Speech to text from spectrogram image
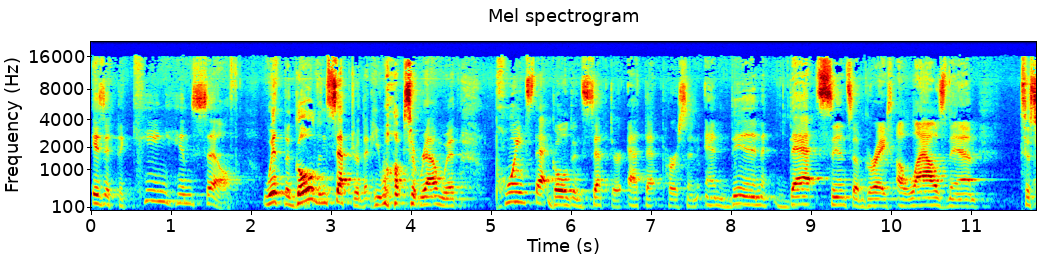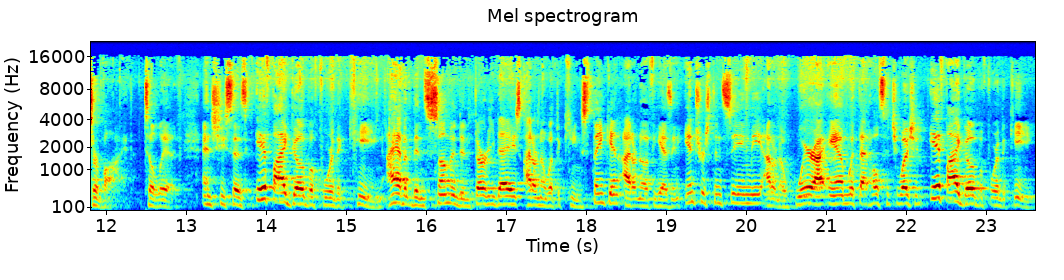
is if the king himself, with the golden scepter that he walks around with, points that golden scepter at that person, and then that sense of grace allows them to survive, to live. And she says, If I go before the king, I haven't been summoned in 30 days. I don't know what the king's thinking. I don't know if he has any interest in seeing me. I don't know where I am with that whole situation. If I go before the king,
